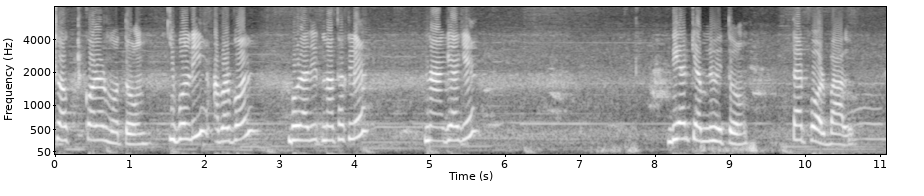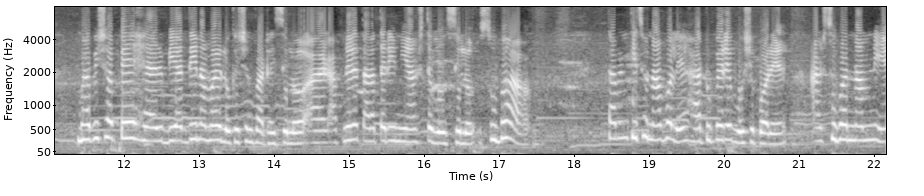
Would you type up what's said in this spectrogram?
শক্ট করার মতো। কি বললি? আবার বল। রাজি না থাকলে? না, আগে আগে। বিয়ার কেমনে হইতো? তারপর, বাল। ভাবি সাপে হ্যার বিয়ার দিন আমার লোকেশন পাঠাইছিল আর আপনারা তাড়াতাড়ি নিয়ে আসতে বলছিল। সুভা? তামিম কিছু না বলে হাঁটু পেরে বসে পড়ে আর সুভার নাম নিয়ে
